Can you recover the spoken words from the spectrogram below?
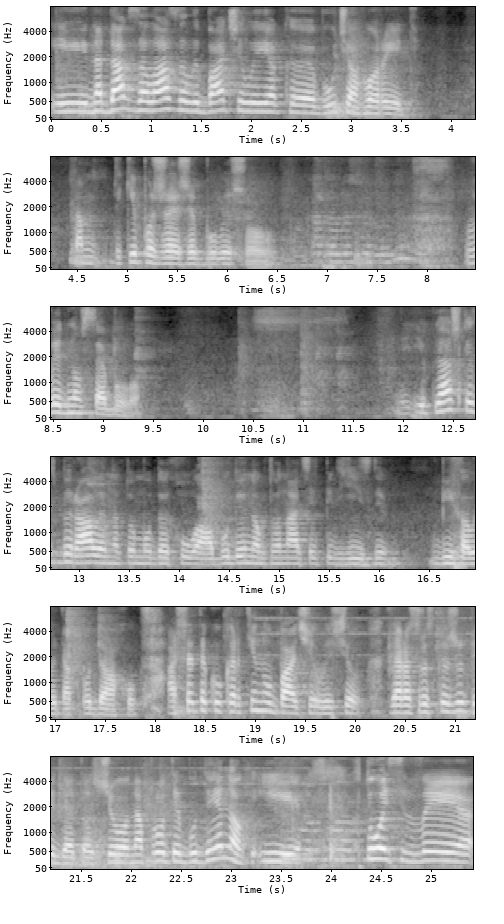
І на дах залазили, бачили, як е, буча горить. Там такі пожежі були, що видно все було. І пляшки збирали на тому даху, а будинок 12 під'їздів. Бігали так по даху. А ще таку картину бачили, що зараз розкажу, підете, що напроти будинок, і хтось в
